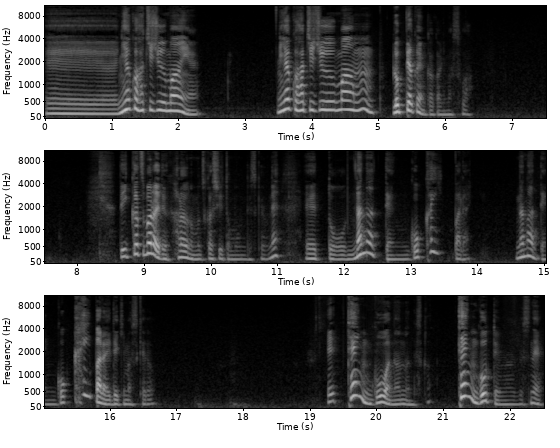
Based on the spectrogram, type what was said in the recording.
えー280万円280万600円かかりますわ。で一括払いで払うの難しいと思うんですけどね。えーっと7.5回払い。7.5回払いできますけど。え点5は何なんですか？点5っていうのはですね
